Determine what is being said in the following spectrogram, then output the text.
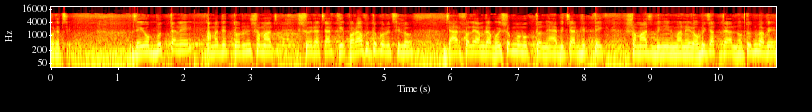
করেছি। যে অভ্যুত্থানে আমাদের তরুণ সমাজ স্বৈরাচারকে পরাভূত করেছিল যার ফলে আমরা বৈষম্যমুক্ত ন্যায় বিচার ভিত্তিক সমাজ বিনির্মাণের অভিযাত্রা নতুনভাবে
